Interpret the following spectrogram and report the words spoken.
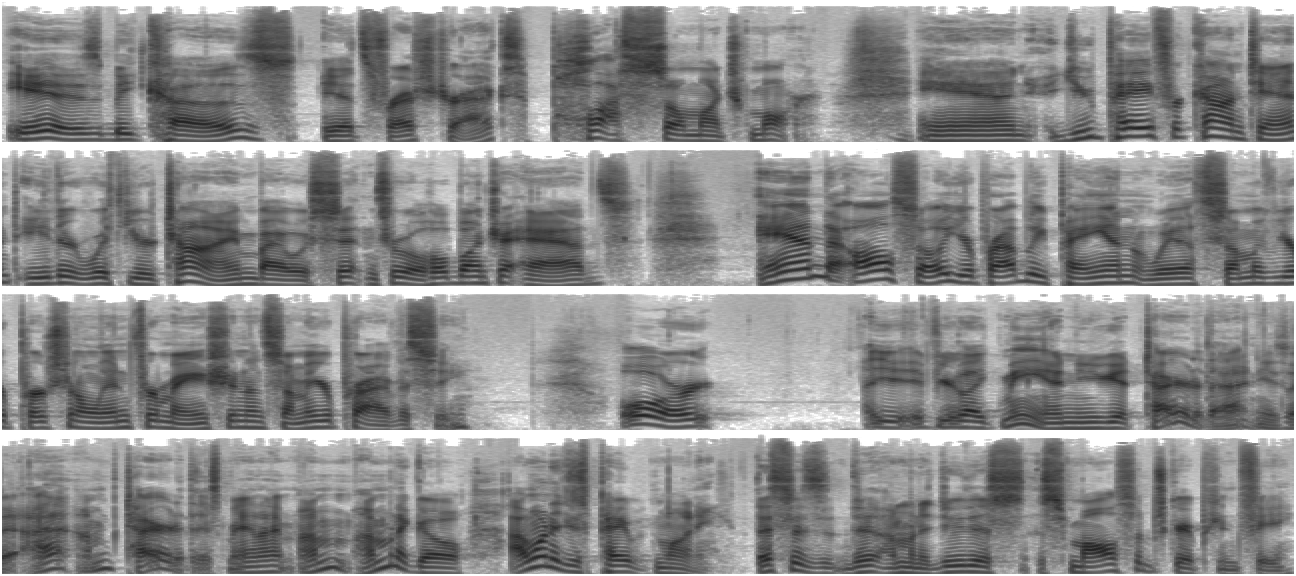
is because it's Fresh Tracks plus so much more. And you pay for content either with your time by sitting through a whole bunch of ads, and also you're probably paying with some of your personal information and some of your privacy. Or if you're like me and you get tired of that and you say, I, am tired of this, man. I'm, I'm, I'm going to go, I want to just pay with money. This is, I'm going to do this small subscription fee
